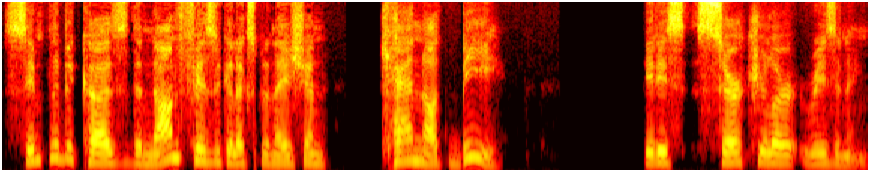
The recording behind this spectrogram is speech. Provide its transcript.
Simply because the non physical explanation cannot be. It is circular reasoning.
